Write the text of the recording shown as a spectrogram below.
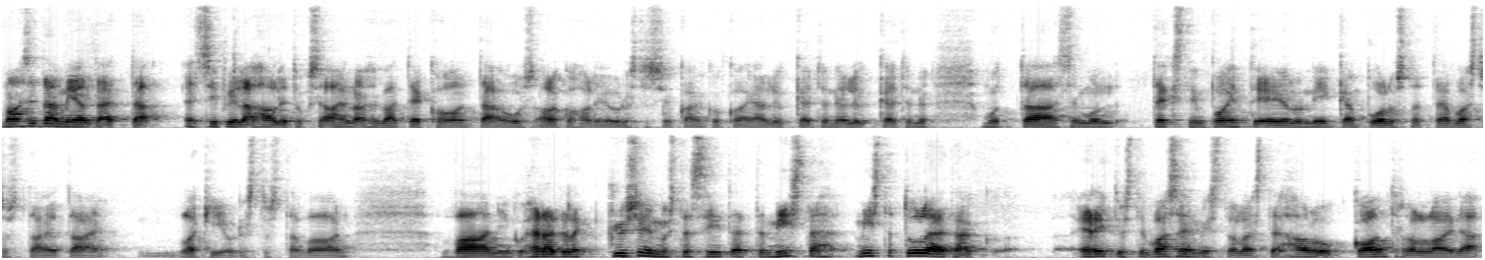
mä oon sitä mieltä, että, että Sipilän hallituksen ainoa hyvä teko on tämä uusi alkoholiuudistus, joka on koko ajan lykkäytynyt ja lykkäytynyt, mutta se mun tekstin pointti ei ollut niinkään puolustaa tai vastustaa jotain lakiuudistusta, vaan, vaan niin kuin herätellä kysymystä siitä, että mistä, mistä tulee tämä erityisesti vasemmistolaisten halu kontrolloida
